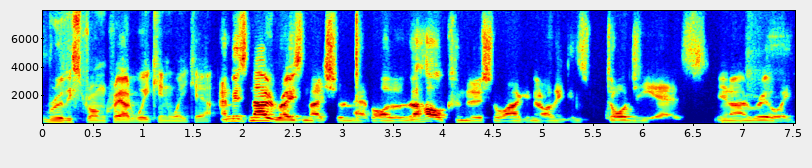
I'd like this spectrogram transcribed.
really strong crowd week in, week out. and there's no reason they shouldn't have either. The whole commercial argument, I think, is dodgy as, you know, really.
